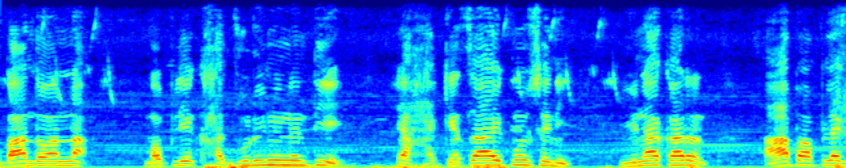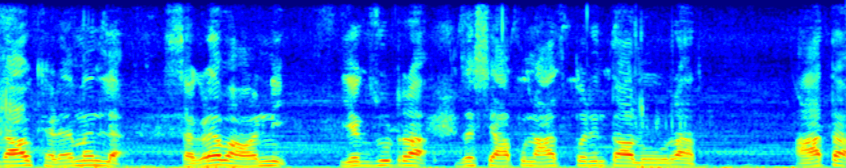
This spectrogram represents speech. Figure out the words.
बांधवांना आपली एक हात विनंती आहे. ह्या हाक्याचं ऐकून सनी विनाकारण आप आपल्या गाव खेड्यामधल्या सगळ्या भावांनी एकजूट राहा. जसे आपण आजपर्यंत आलो राहत. आता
